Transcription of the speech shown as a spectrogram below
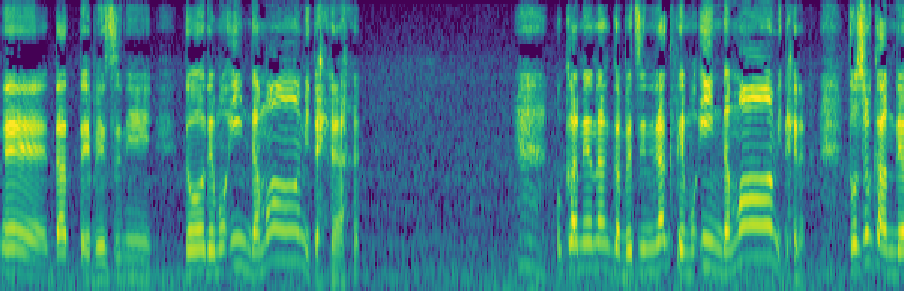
え、だって別にどうでもいいんだもん、みたいな。お金なんか別になくてもいいんだもん、みたいな。図書館で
